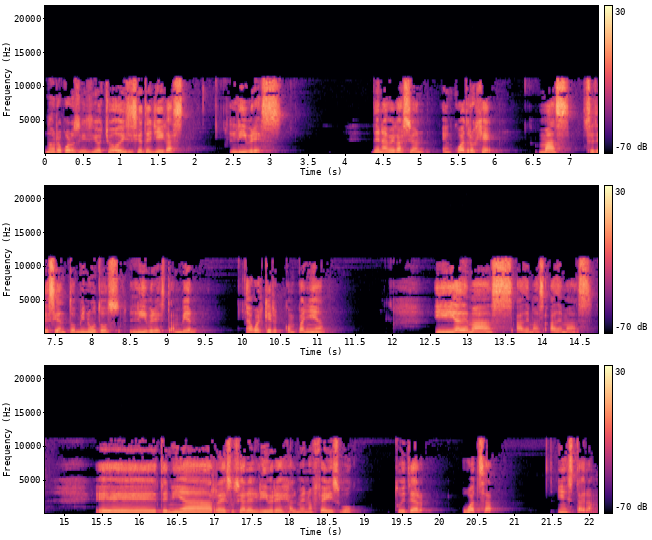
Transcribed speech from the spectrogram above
no recuerdo si 18 o 17 gigas libres de navegación en 4G, más 700 minutos libres también a cualquier compañía. Y además, además, además, eh, tenía redes sociales libres, al menos Facebook, Twitter, WhatsApp, Instagram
